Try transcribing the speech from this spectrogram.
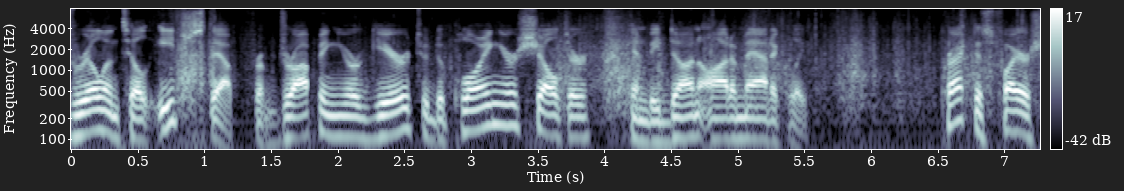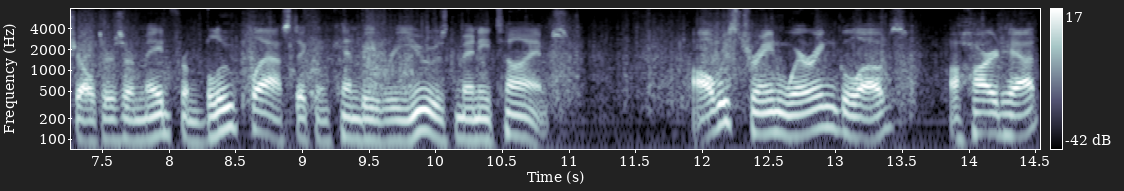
Drill until each step, from dropping your gear to deploying your shelter, can be done automatically. Practice fire shelters are made from blue plastic and can be reused many times. Always train wearing gloves, a hard hat,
